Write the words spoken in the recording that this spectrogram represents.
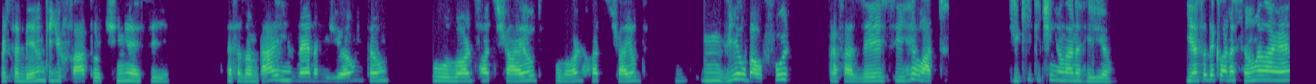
perceberam que de fato tinha esse, essas vantagens né, na região, então o Lord Rothschild, o Lord Rothschild envia o Balfour para fazer esse relato de que, que tinha lá na região. E essa declaração ela é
